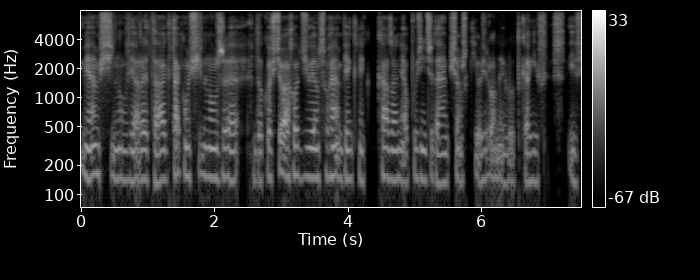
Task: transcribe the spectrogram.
Miałem silną wiarę, tak, taką silną, że do kościoła chodziłem, słuchałem pięknych kazań, a później czytałem książki o zielonych ludkach i w, i w,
